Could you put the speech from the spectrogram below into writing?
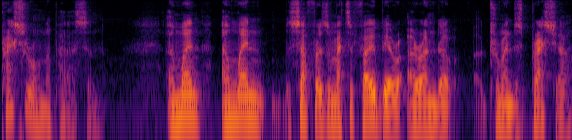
pressure on a person. And when and when sufferers of emetophobia are under tremendous pressure,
